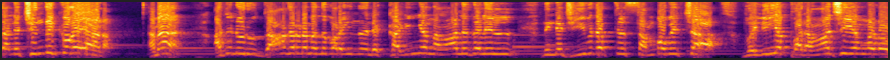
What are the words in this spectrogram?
തന്നെ ചിന്തിക്കുകയാണ്. അമേ അതിനൊരു ഉദാഹരണം എന്ന് പറയുന്നതിന്റെ കഴിഞ്ഞ നാളുകളിൽ നിന്റെ ജീവിതത്തിൽ സംഭവിച്ച വലിയ പരാജയങ്ങളോ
